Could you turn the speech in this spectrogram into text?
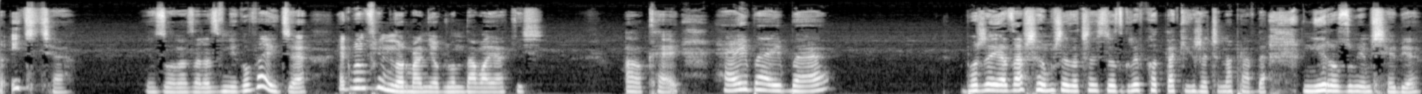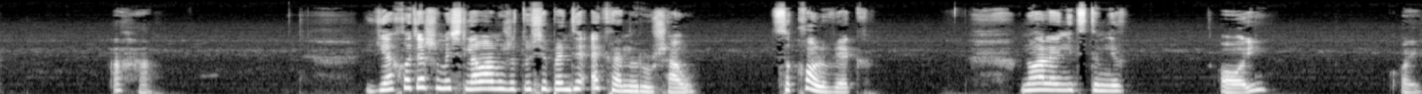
No idźcie. Jezu, ona zaraz w niego wejdzie. Jakbym film normalnie oglądała jakiś. Okej. Hej, baby. Boże, ja zawsze muszę zacząć rozgrywkę od takich rzeczy, naprawdę. Nie rozumiem siebie. Aha. Ja chociaż myślałam, że tu się będzie ekran ruszał. Cokolwiek. No ale nic z tym nie... Oj. Oj.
